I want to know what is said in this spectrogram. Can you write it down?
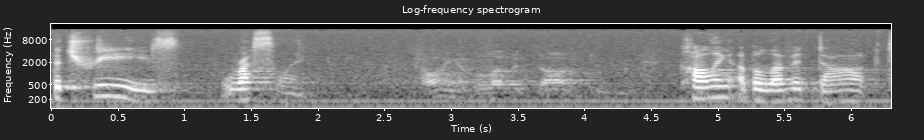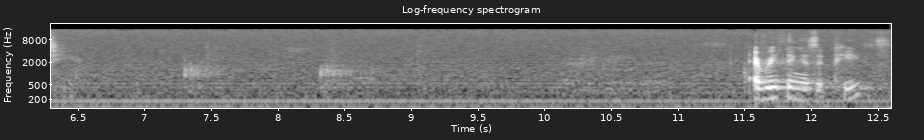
The trees rustling. Calling a beloved dog. to you. Calling a beloved dog to you. Everything is at peace.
